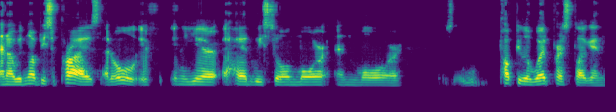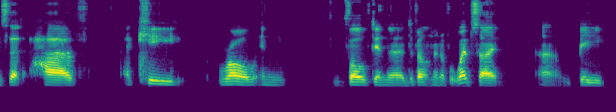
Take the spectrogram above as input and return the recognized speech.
And I would not be surprised at all if in the year ahead we saw more and more popular WordPress plugins that have a key role in, involved in the development of a website um, be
